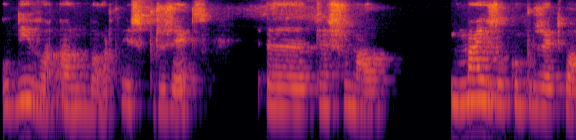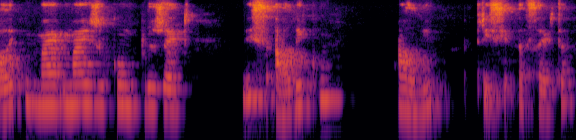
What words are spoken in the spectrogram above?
o Diva On Board, este projeto, uh, transformá-lo mais do que um projeto áulico, mais, mais do que um projeto. Disse áulico? Áudio, Patrícia, acerta.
